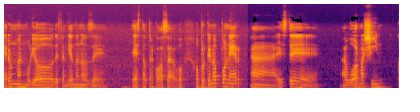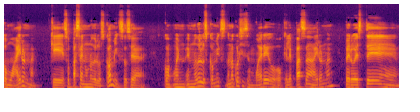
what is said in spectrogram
Iron Man murió defendiéndonos de esta otra cosa. O, o ¿por qué no poner a este, a War Machine como Iron Man? Que eso pasa en uno de los cómics, o sea, en, uno de los cómics, no me acuerdo si se muere o, qué le pasa a Iron Man, pero este...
